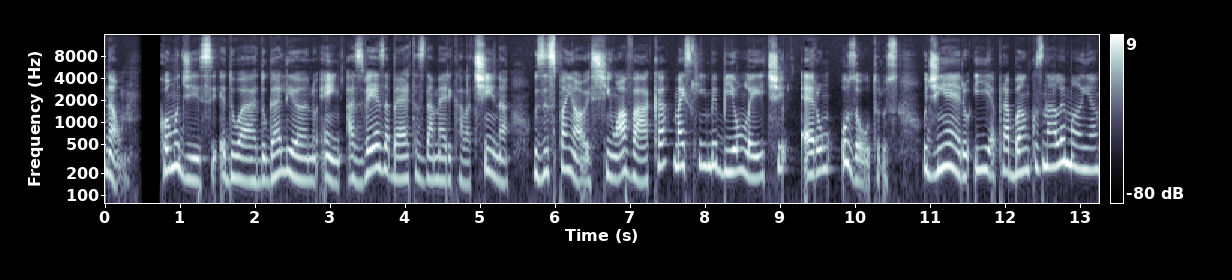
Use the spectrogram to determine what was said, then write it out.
Não. Como disse Eduardo Galeano em As Veias Abertas da América Latina, os espanhóis tinham a vaca, mas quem bebiam leite eram os outros. O dinheiro ia para bancos na Alemanha.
